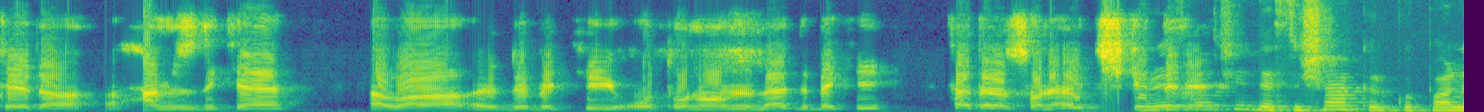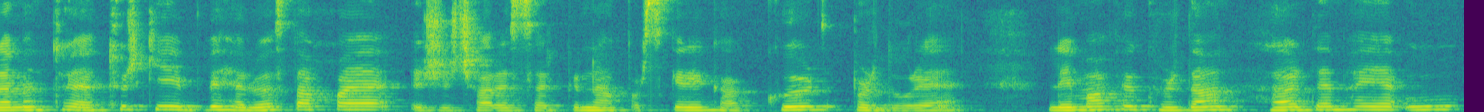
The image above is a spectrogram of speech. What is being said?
تیدا. حمزدی که اوا دبکی اوتونوم و دبکی فدراسیون. او تشکیل دیده؟ رزا چین دستی شاکر کو پارلمنتویا ترکیه به هلوستا خواه جی چاره سرکرنا پرسکریکا کرد پردوره لی مافی کردان هر دم هیا او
